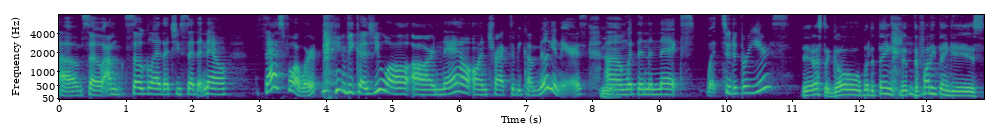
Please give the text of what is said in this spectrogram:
Um, so I'm so glad that you said that. Now, fast forward because you all are now on track to become millionaires yeah. um, within the next what two to three years. Yeah, that's the goal. But the thing, the, the funny thing is.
